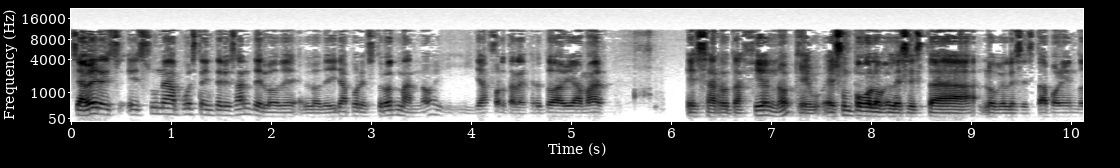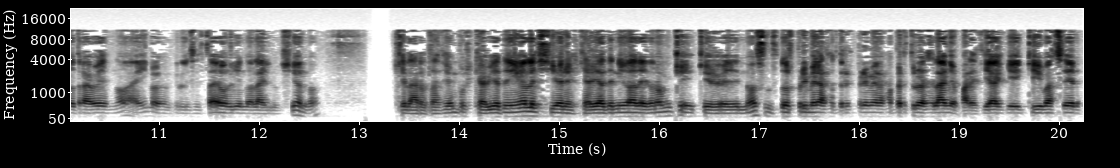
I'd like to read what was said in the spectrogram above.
Sea, a ver, es, es, una apuesta interesante lo de, lo de ir a por Strothman, ¿no? Y ya fortalecer todavía más esa rotación, ¿no? Que es un poco lo que les está, lo que les está poniendo otra vez, ¿no? Ahí, lo que les está devolviendo la ilusión, ¿no? Que la rotación, pues que había tenido lesiones, que había tenido a DeGrom, que, que ¿no? Sus dos primeras o tres primeras aperturas del año parecía que, que iba a ser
